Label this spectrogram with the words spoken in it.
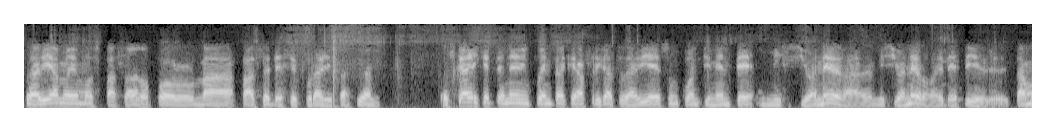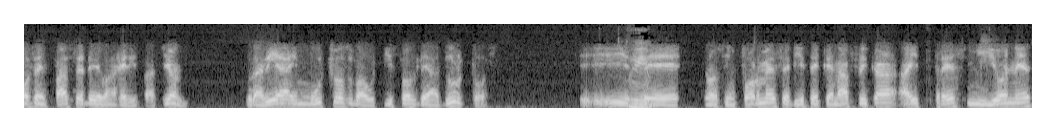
Todavía no hemos pasado por una fase de secularización. Es que hay que tener en cuenta que África todavía es un continente misionera, misionero, es decir, estamos en fase de evangelización. Todavía hay muchos bautizos de adultos. Y se, los informes se dice que en África hay tres millones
